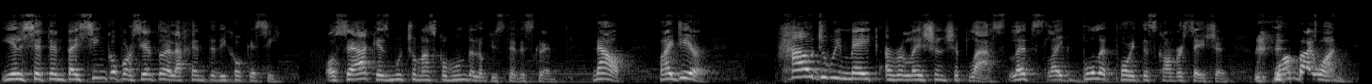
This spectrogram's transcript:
Y el 75% de la gente dijo que sí. O sea que es mucho más común de lo que ustedes creen. Now, my dear, how do we make a relationship last? Let's like bullet point this conversation one by one.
